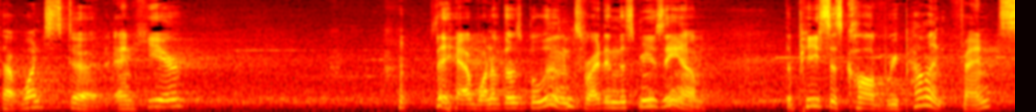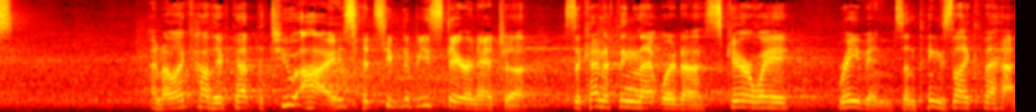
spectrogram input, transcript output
that once stood. And here they have one of those balloons right in this museum. The piece is called Repellent Fence and I like how they've got the two eyes that seem to be staring at you. It's the kind of thing that would uh, scare away ravens and things like that.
